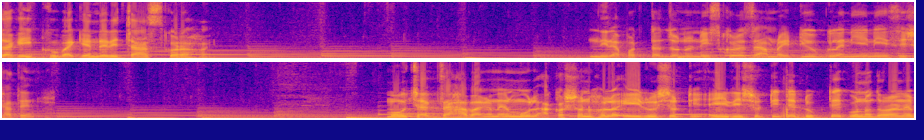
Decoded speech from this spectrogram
জায়গায় ইক্ষু বা গ্যান্ডারি চাষ করা হয়। নিরাপত্তার জন্য নিজ করেছে, আমরা এই টিউবগুলো নিয়ে নিয়েছি সাথে। মৌচাক চাহা বাগানের মূল আকর্ষণ হলো এই রিসোর্টটি। এই রিসোর্টটিতে ঢুকতে কোনো ধরনের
